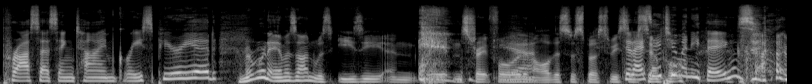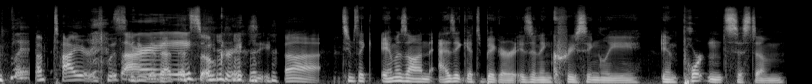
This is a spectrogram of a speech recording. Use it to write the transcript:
processing time grace period. Remember when Amazon was easy and and straightforward, Yeah. and all of this was supposed to be did so i simple? say too many things I'm, like, I'm tired listening to that. That's so crazy. Uh, it seems like Amazon, as it gets bigger, is an increasingly important system.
